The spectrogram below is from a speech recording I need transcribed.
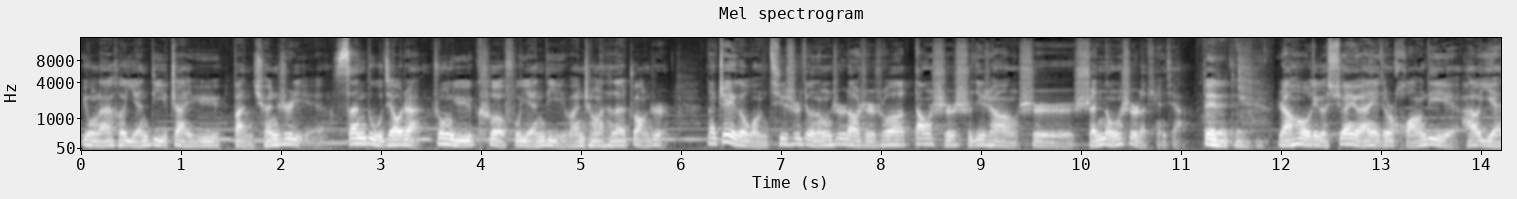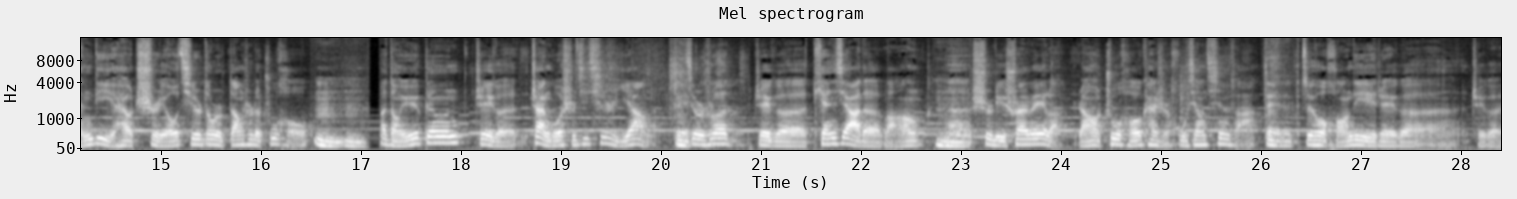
用来和炎帝战于阪泉之野，三度交战，终于克服炎帝，完成了他的壮志。那这个我们其实就能知道，是说当时实际上是神农氏的天下，对对对，然后这个轩辕，也就是黄帝，还有炎帝，还有蚩尤，其实都是当时的诸侯。嗯嗯，那等于跟这个战国时期其实是一样的，对就是说这个天下的王，嗯，势力衰微了，然后诸侯开始互相侵伐，对对对，最后皇帝这个这个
